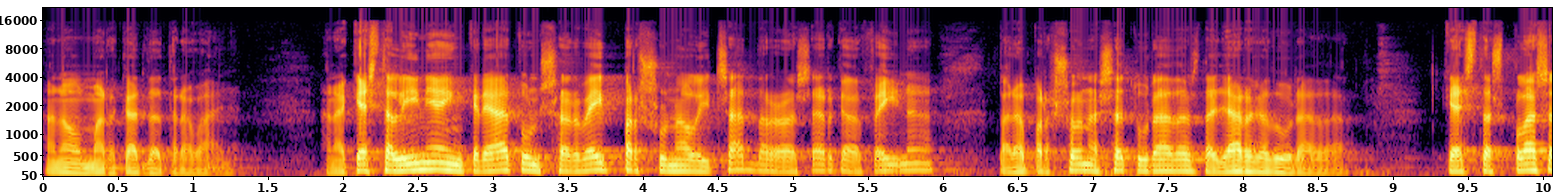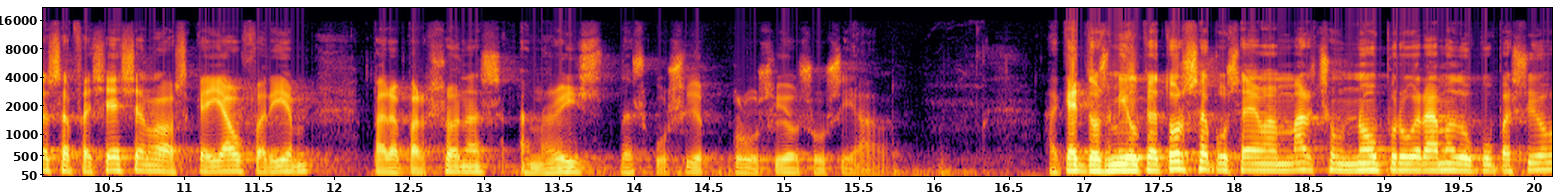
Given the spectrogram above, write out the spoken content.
en el mercat de treball. En aquesta línia hem creat un servei personalitzat de recerca de feina per a persones saturades de llarga durada. Aquestes places s'afegeixen a les que ja oferíem per a persones amb risc d'exclusió social. Aquest 2014 posem en marxa un nou programa d'ocupació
